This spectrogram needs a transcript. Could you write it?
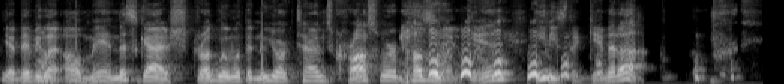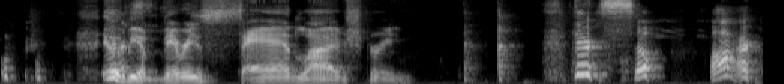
Yeah, they'd be um, like, oh man, this guy is struggling with the New York Times crossword puzzle again. he needs to give it up. it would be a very sad live stream. They're so hard.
